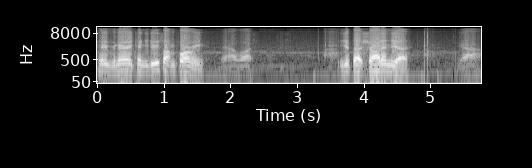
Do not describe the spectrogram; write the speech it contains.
Hey, Veneri, can you do something for me? Yeah, what? You get that shot into you. Yeah.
